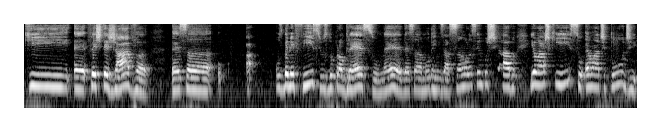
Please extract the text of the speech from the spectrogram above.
que é, festejava essa, os benefícios do progresso, né, dessa modernização, ela se angustiava. E eu acho que isso é uma atitude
